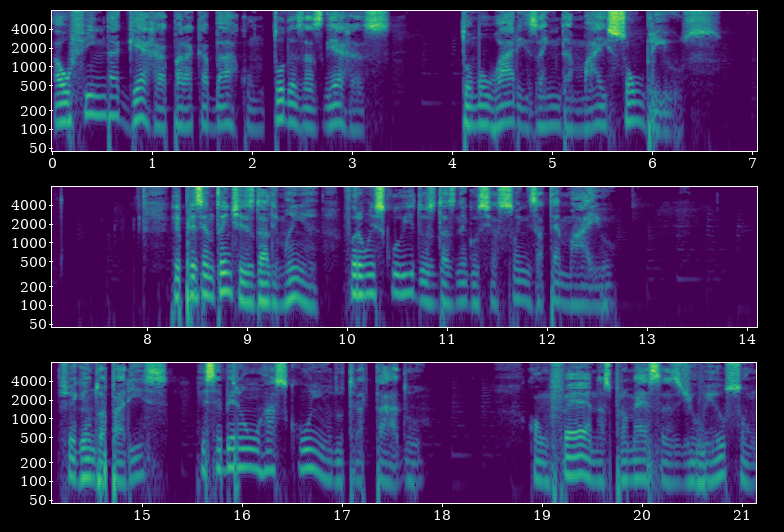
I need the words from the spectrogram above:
ao fim da guerra para acabar com todas as guerras, tomou ares ainda mais sombrios. Representantes da Alemanha foram excluídos das negociações até maio. Chegando a Paris, receberam um rascunho do tratado. Com fé nas promessas de Wilson,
